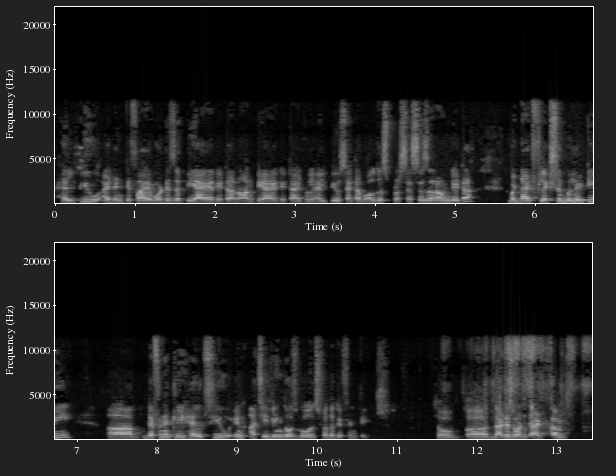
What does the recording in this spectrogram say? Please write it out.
help you identify what is a PII data, non-PII data, it will help you set up all those processes around data. But that flexibility uh, definitely helps you in achieving those goals for the different teams. So uh, that is what that comes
